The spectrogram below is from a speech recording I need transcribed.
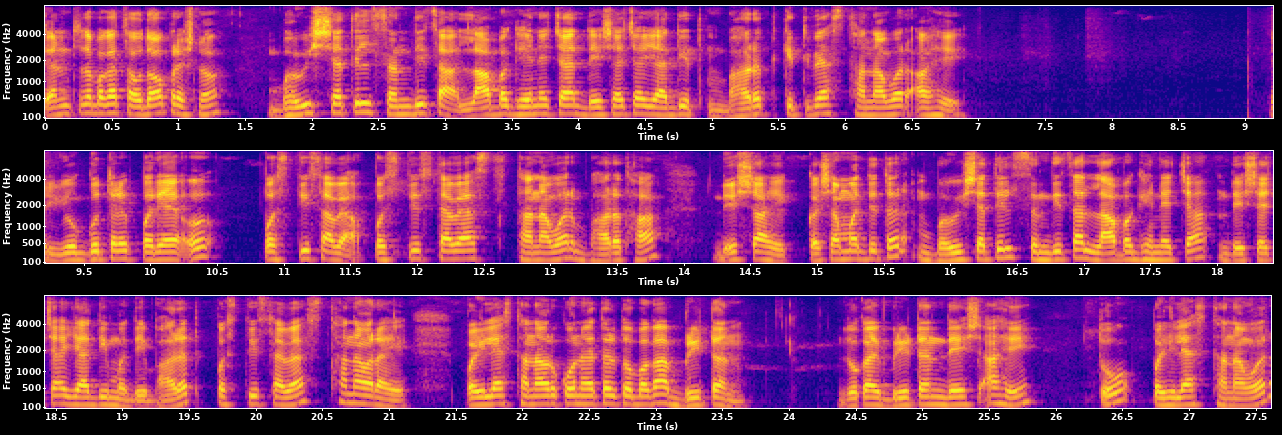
त्यानंतर बघा चौदावा प्रश्न. भविष्यातील संधीचा लाभ घेण्याच्या देशाच्या यादीत भारत कितव्या स्थानावर आहे? तर योग्योत्तर पर्याय अ पस्तीसाव्या. पस्तीसाव्या स्थानावर भारत हा देश आहे. कशामध्ये तर? भविष्यातील संधीचा लाभ घेण्याच्या देशाच्या यादीमध्ये भारत पस्तीसाव्या स्थानावर आहे. पहिल्या स्थानावर कोण आहे तर तो बघा ब्रिटन. जो काही ब्रिटन देश आहे तो पहिल्या स्थानावर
